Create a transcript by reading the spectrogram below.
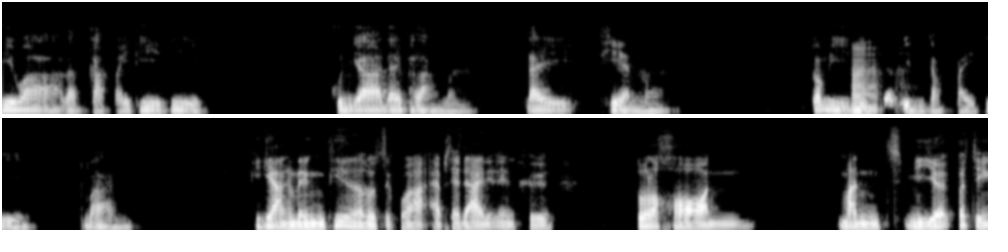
ที่ว่าแบบกลับไปที่ที่คุณย่าได้พลังมา ได้เทียนมา ก็มีอ่าผีเสื้อบินกลับไปที่บ้าน อีกอย่างหนึ่งที่เรารู้สึกว่าแอบเสียดายนิดนึงคือ ตัวละครมันมีเยอะก็จริง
